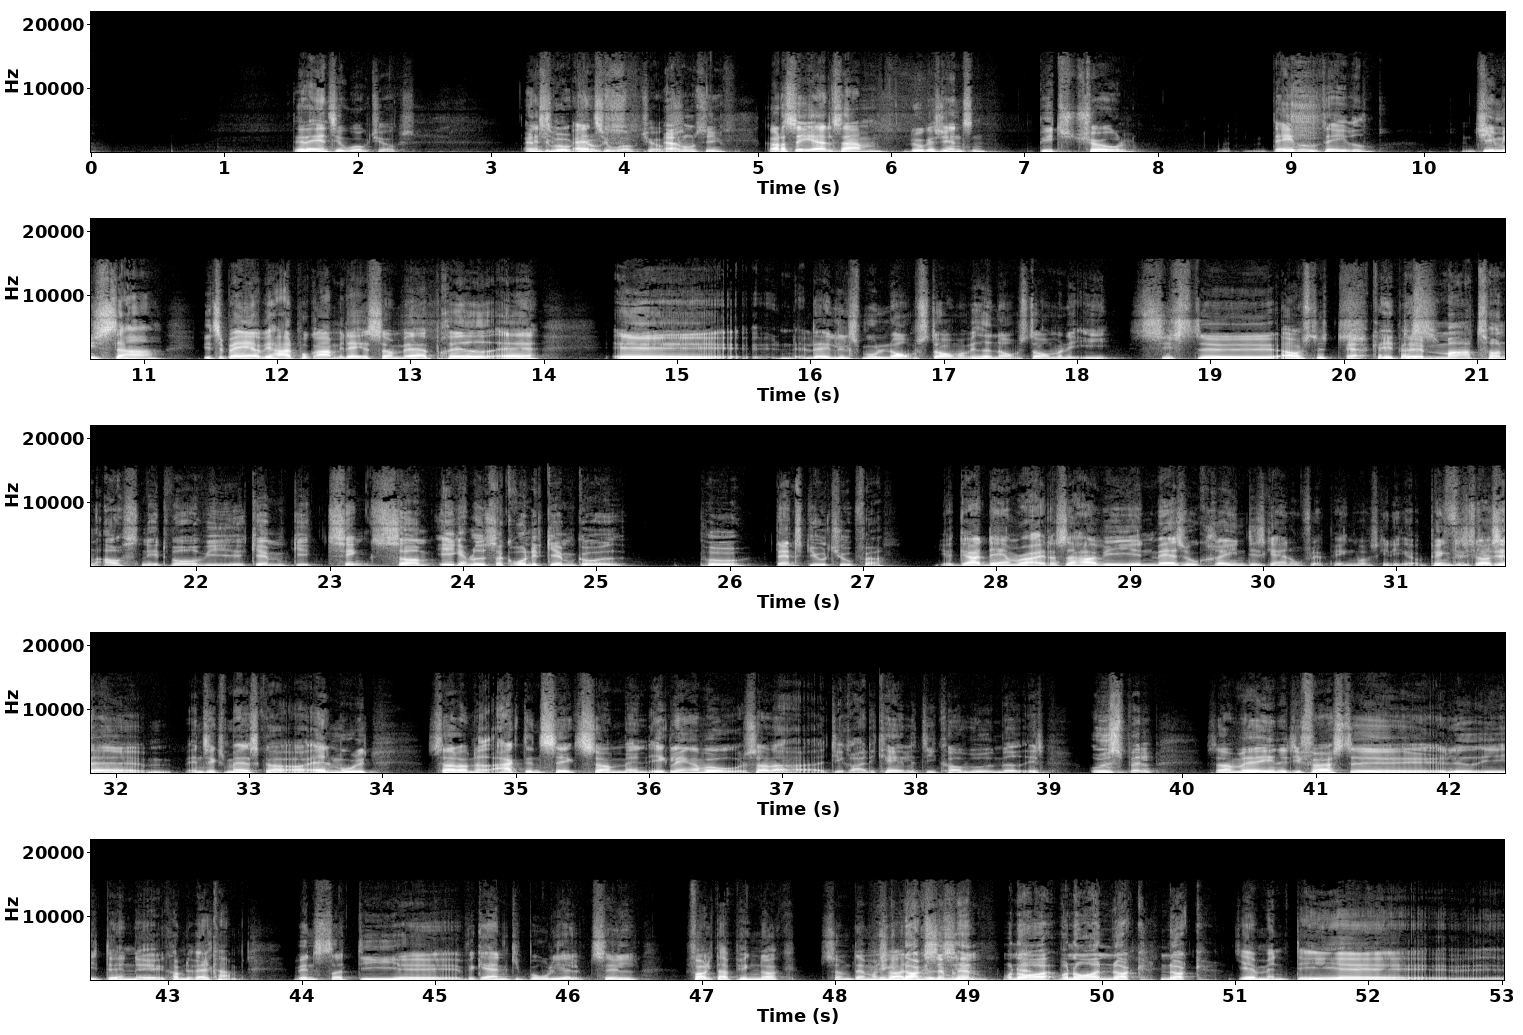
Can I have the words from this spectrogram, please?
Det er da anti-woke jokes. Anti-woke jokes. Anti-woke jokes. Ja, det må man sige. Godt at se jer alle sammen. Lukas Jensen, Beach Troll, David David, Jimmy Star. Vi er tilbage, og vi har et program i dag, som er præget af øh, en lille smule normstormer. Vi havde normstormerne i sidste afsnit. Ja, Kan det et uh, maraton-afsnit, hvor vi gennemgik ting, som ikke er blevet så grundigt gennemgået på dansk YouTube før. You're goddamn right. Og så har vi en masse Ukraine, de skal have nogle flere penge. Hvorfor skal de ikke have penge? De skal Skal også de have mm, ansigtsmasker og alt muligt. Så er der noget agtindsigt, som man ikke længere må. Så er der de radikale, de kommet ud med et udspil, som er en af de første øh, led i den øh, kommende valgkamp. Venstre, de øh, vil gerne give bolighjælp til folk, der har penge nok, som Danmarks Penge Radio nok vil simpelthen. sige. Hvornår, ja. hvornår er nok nok? Jamen, det, øh,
